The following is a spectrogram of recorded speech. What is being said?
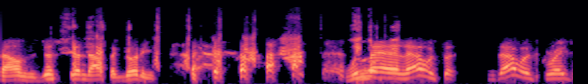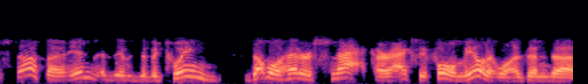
Townsend? Just send out the goodies. we man, that was that was great stuff. Uh, in the, the between doubleheader snack, or actually full meal it was. And uh,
